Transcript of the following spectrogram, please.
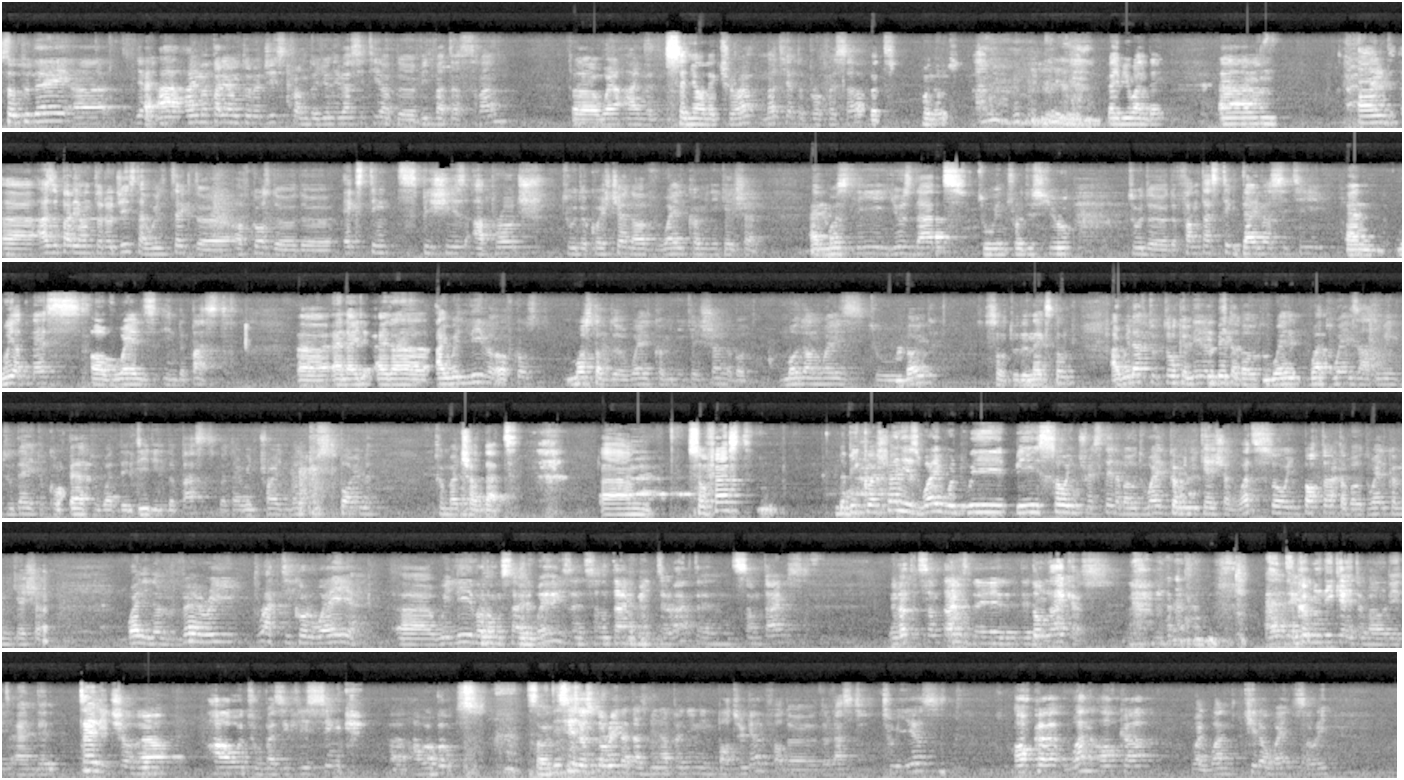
So today, uh, yeah, I, am a paleontologist from the University of the Witwatersrand, uh, where I'm a senior lecturer, not yet a professor, but who knows? Maybe one day. Um, and uh, as a paleontologist, I will take the, of course, the, the extinct species approach to the question of whale communication, and mostly use that to introduce you to the, the fantastic diversity and weirdness of whales in the past. Uh, and I, I, uh, I, will leave, of course, most of the whale communication about modern whales to Lloyd, so to the next talk. I will have to talk a little bit about whale, what whales are doing today to compare to what they did in the past, but I will try not to spoil too much of that. Um, so first, the big question is why would we be so interested about whale communication? What's so important about whale communication? Well, in a very practical way, uh, we live alongside whales and sometimes we interact and sometimes, know, sometimes they, they don't like us. and they communicate about it and they tell each other how to basically sink uh, our boats. So this is a story that has been happening in Portugal for the, the last two years orca, one orca, well, one killer whale, sorry,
